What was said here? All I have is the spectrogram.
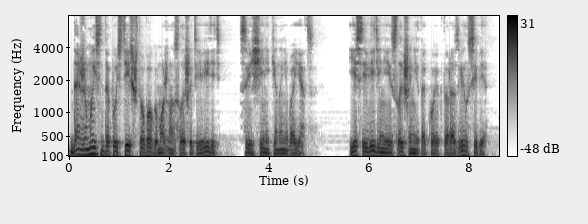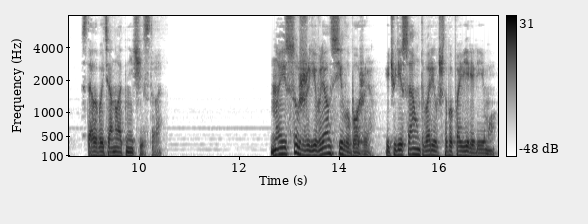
Даже мысль допустить, что Бога можно слышать и видеть, священники ныне боятся. Если видение и слышание такое, кто развил себе, стало быть, оно от нечистого – но Иисус же являл силу Божию, и чудеса Он творил, чтобы поверили Ему.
